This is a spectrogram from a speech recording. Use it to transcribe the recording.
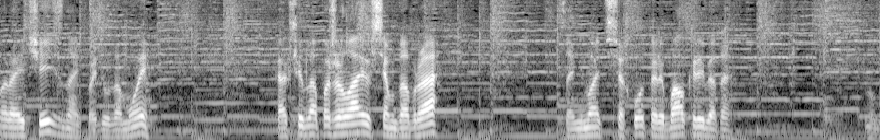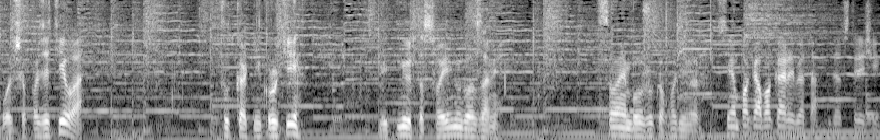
Пора и честь знать, пойду домой. Как всегда, пожелаю всем добра. Занимайтесь охотой, рыбалкой, ребята. Ну, больше позитива. Тут как ни крути, ведь мир-то своими глазами. С вами был Жуков Владимир. Всем пока-пока, ребята. До встречи.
